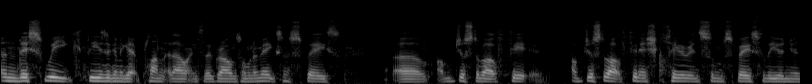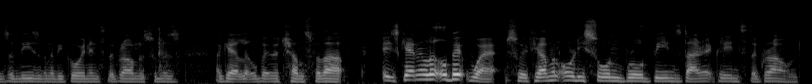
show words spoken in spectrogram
and this week these are going to get planted out into the ground so I'm going to make some space. Um, I'm just about I've just about finished clearing some space for the onions and these are going to be going into the ground as soon as I get a little bit of a chance for that. It's getting a little bit wet so if you haven't already sown broad beans directly into the ground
